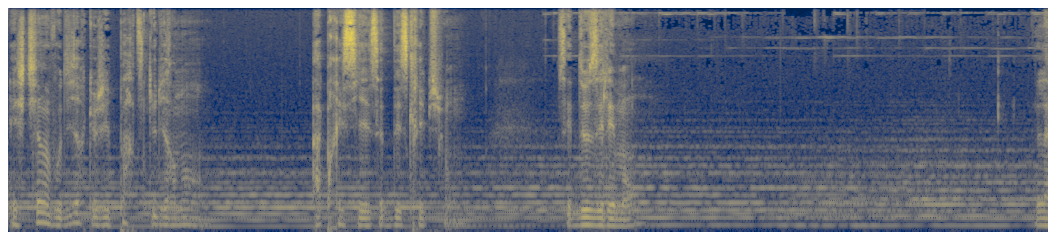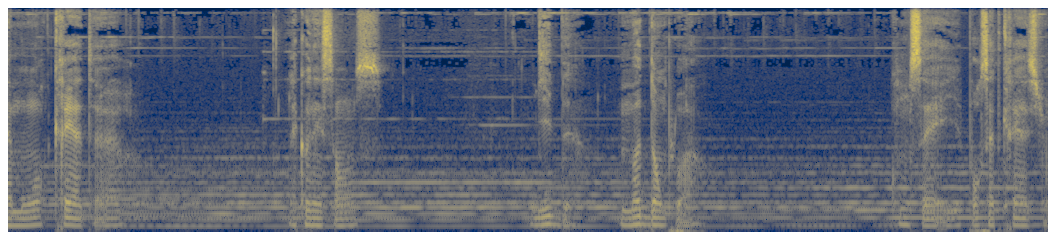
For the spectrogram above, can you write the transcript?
Et je tiens à vous dire que j'ai particulièrement apprécié cette description, ces deux éléments. L'amour créateur, la connaissance, guide, mode d'emploi, pour cette création.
